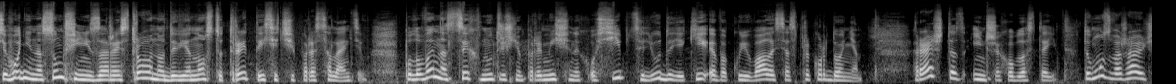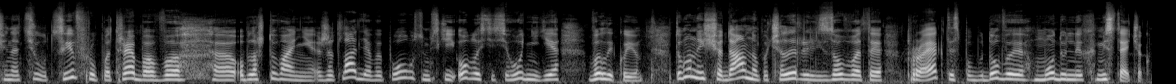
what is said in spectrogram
Сьогодні на Сумщині зареєстровано 93 тисячі переселенців. Половина з цих внутрішньопереміщених осіб це люди, які евакуювалися з прикордоння. Решта з інших областей. Тому, зважаючи на цю цифру, потреба в е, облаштуванні житла для ВПО у Сумській області сьогодні є великою. Тому нещодавно почали реалізовувати проекти з побудови модульних містечок.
